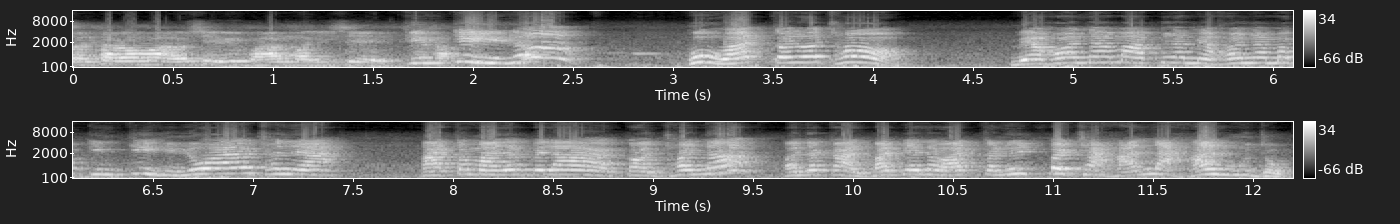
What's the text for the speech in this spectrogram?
સંતાડવામાં આવ્યો છે એવી ભાન મળી છે. કિંમતી હીરો હું વાત કરો છો? મેહોનામાં આપણા મેહોનામાં કિંમતી હીરો આવ્યો છે ને આ. આ તો મારે પેલા કંઠના અને કાનભા તેને વાત કરવી જ પડશે. હાલના હાલ હું જોઉં.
